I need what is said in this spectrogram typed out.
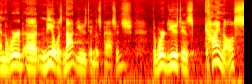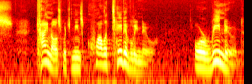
And the word uh, neo is not used in this passage. The word used is kainos, kainos, which means qualitatively new or renewed.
